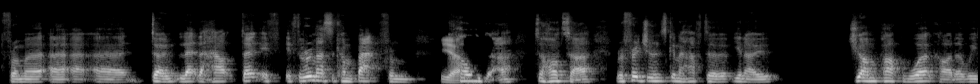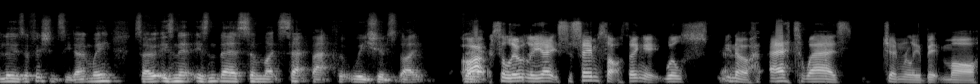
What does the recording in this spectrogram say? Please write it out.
from a, a, a, don't let the house don't if if the room has to come back from yeah. colder to hotter, refrigerant's going to have to, you know, jump up and work harder. We lose efficiency, don't we? So isn't it? Isn't there some like setback that we should like? Oh, absolutely, yeah. It's the same sort of thing. It will, Yeah. you know, air to air is generally a bit more.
